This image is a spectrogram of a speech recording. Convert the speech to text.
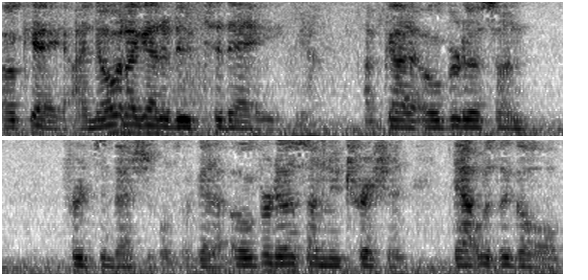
okay, I know what I got to do today. Yeah. I've got to overdose on fruits and vegetables. I've got to overdose on nutrition. That was the goal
